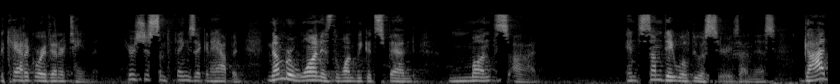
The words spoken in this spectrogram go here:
the category of entertainment. Here's just some things that can happen. Number one is the one we could spend months on. And someday we'll do a series on this. God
